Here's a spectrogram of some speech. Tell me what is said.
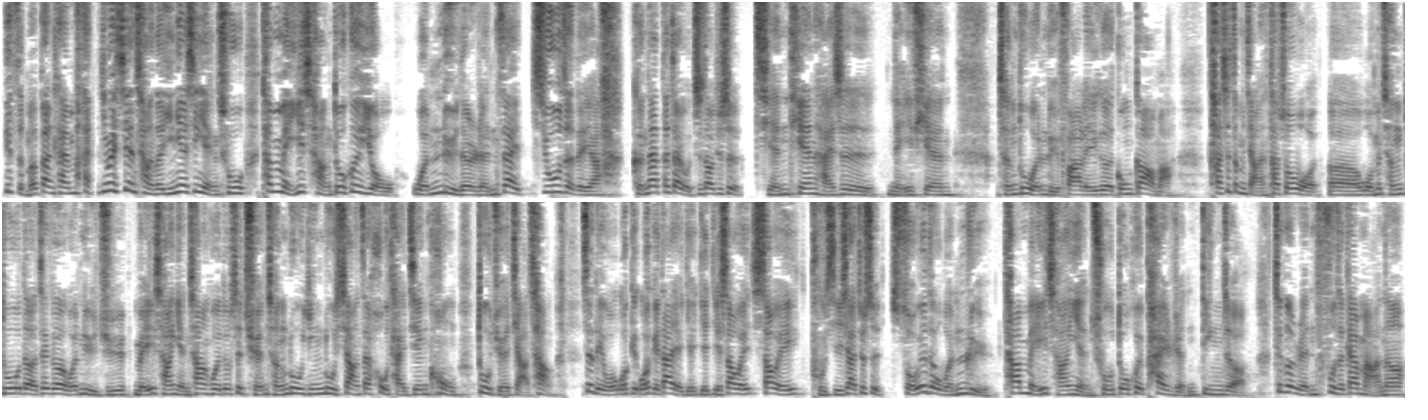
你怎么半开麦？因为现场的营业性演出，它每一场都会有文旅的人在揪着的呀。可那大家有知道，就是前天还是哪一天，成都文旅发了一个公告嘛？他是这么讲，他说我呃，我们成都的这个文旅局每一场演唱会都是全程录音录像，在后台监控，杜绝假唱。这里我我给我给大家也也。也稍微稍微普及一下，就是所谓的文旅，他每一场演出都会派人盯着，这个人负责干嘛呢？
